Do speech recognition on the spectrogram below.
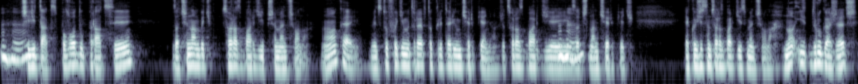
Mhm. Czyli tak, z powodu pracy zaczynam być coraz bardziej przemęczona. No okej, okay. więc tu wchodzimy trochę w to kryterium cierpienia, że coraz bardziej mhm. zaczynam cierpieć. Jakoś jestem coraz bardziej zmęczona. No i druga rzecz,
